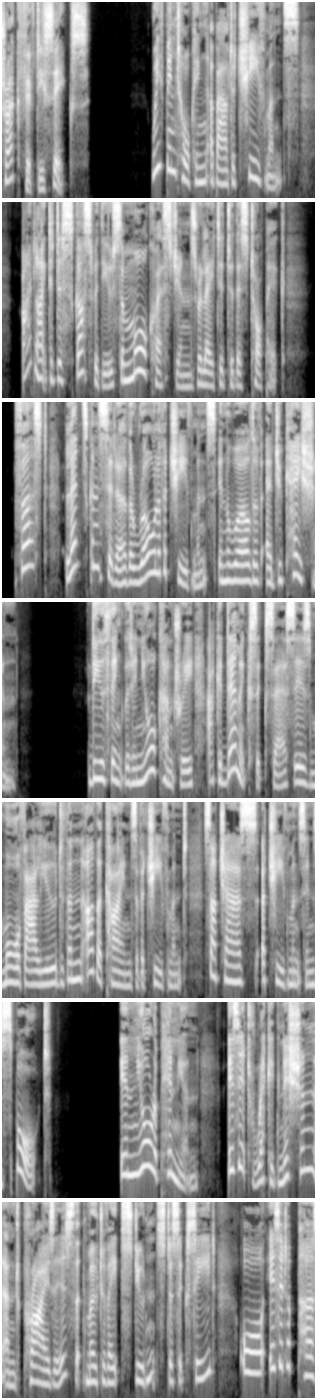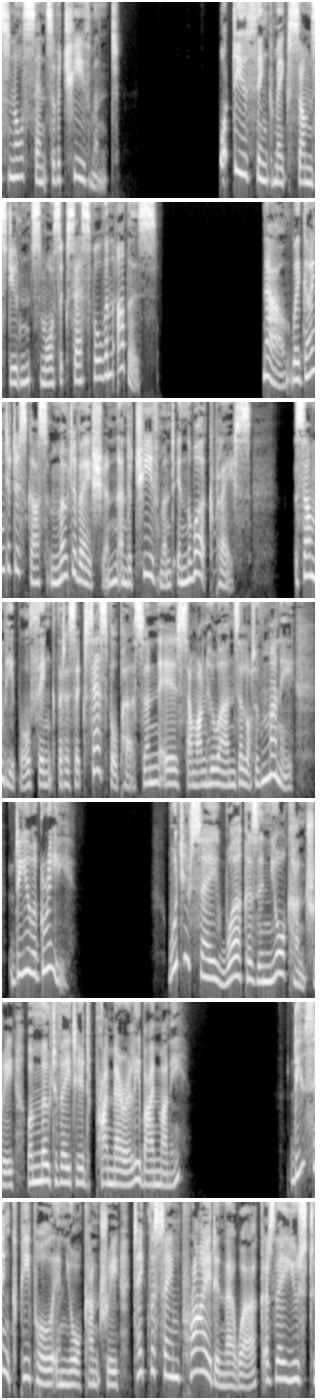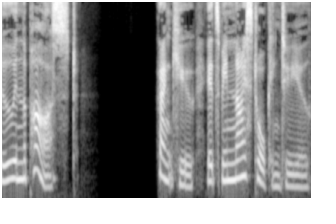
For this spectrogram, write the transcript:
Track 56. We've been talking about achievements. I'd like to discuss with you some more questions related to this topic. First, let's consider the role of achievements in the world of education. Do you think that in your country academic success is more valued than other kinds of achievement, such as achievements in sport? In your opinion, is it recognition and prizes that motivate students to succeed, or is it a personal sense of achievement? What do you think makes some students more successful than others? Now, we're going to discuss motivation and achievement in the workplace. Some people think that a successful person is someone who earns a lot of money. Do you agree? Would you say workers in your country were motivated primarily by money? Do you think people in your country take the same pride in their work as they used to in the past? Thank you. It's been nice talking to you.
